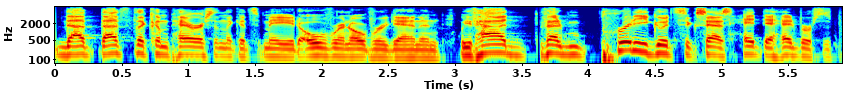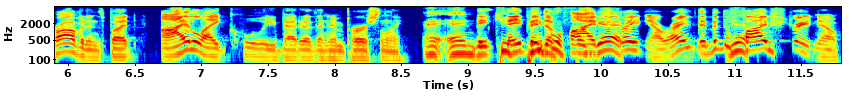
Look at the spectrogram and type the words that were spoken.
that that's the comparison that gets made over and over again. And we've had we've had pretty good success head to head versus Providence, but I like Cooley better than him personally. And, and They, they've been to five forget- straight now, right? They've been to Yeah. five straight now.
